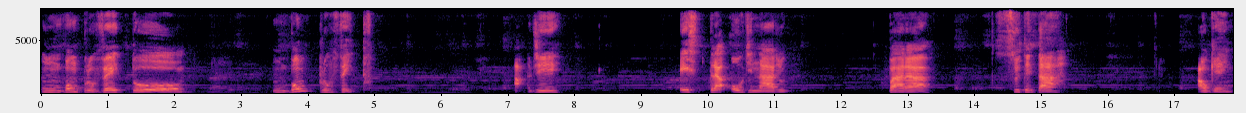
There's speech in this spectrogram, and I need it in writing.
um bom proveito. Um bom proveito. De extraordinário para sustentar alguém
